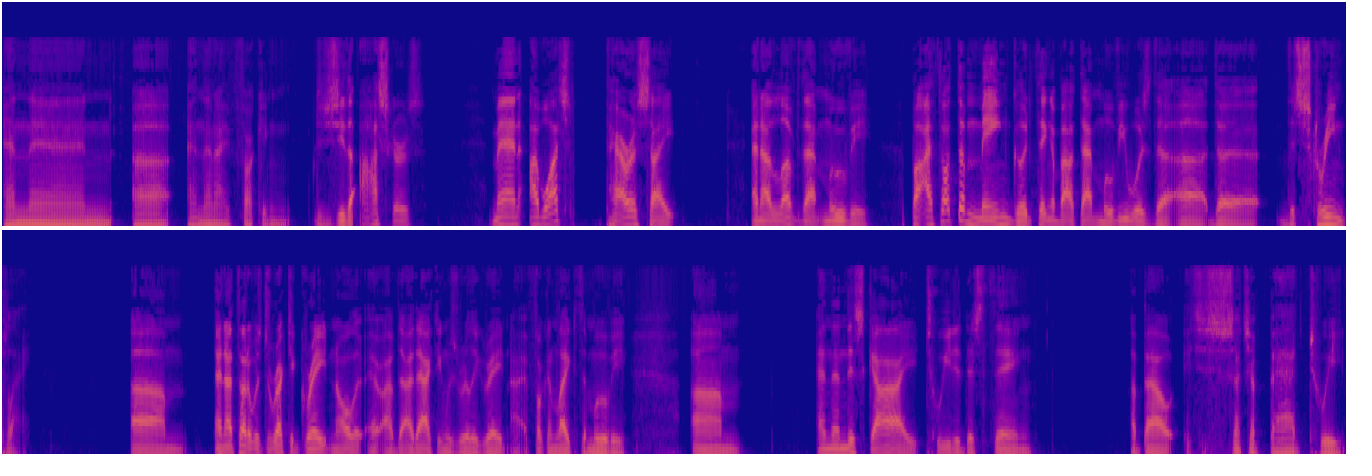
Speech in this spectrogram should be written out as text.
and then uh, and then I fucking did you see the Oscars? Man, I watched Parasite, and I loved that movie. But I thought the main good thing about that movie was the uh, the the screenplay. Um, and I thought it was directed great, and all the, uh, the, acting was really great. And I fucking liked the movie. Um, and then this guy tweeted this thing about it's such a bad tweet.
